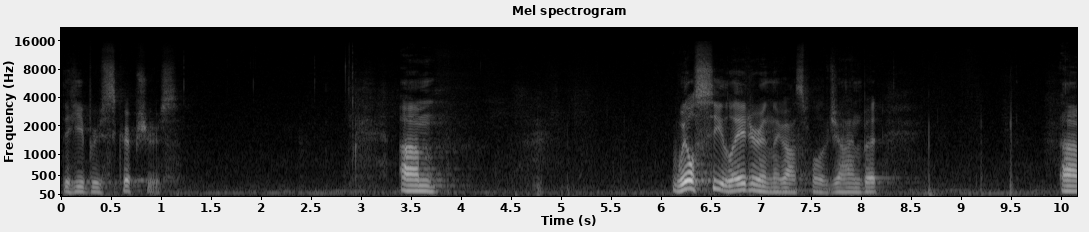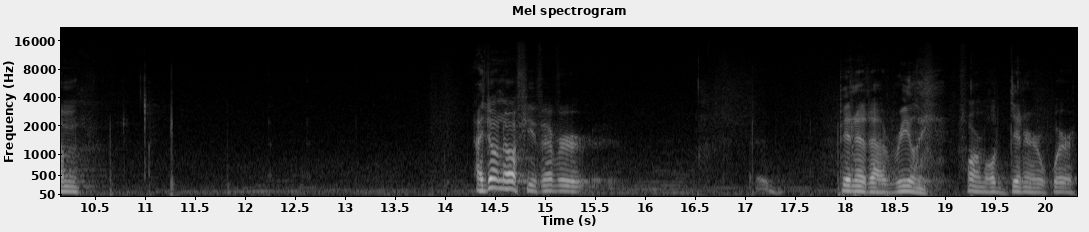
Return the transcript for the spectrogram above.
the Hebrew scriptures? Um, we'll see later in the Gospel of John, but um, I don't know if you've ever been at a really formal dinner where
